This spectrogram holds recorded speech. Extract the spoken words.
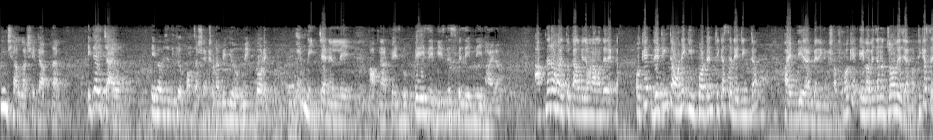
ইনশাল্লাহ সেটা আপনার, এটাই চায় ওরা। এইভাবে যদি কেউ পঞ্চাশ, একশোটা ভিডিও মেক করে এমনি চ্যানেলে আপনার ফেসবুক পেজে বিজনেস পেজে এমনি ভাইরাল আপনারা হয়তো কালকে যেমন আমাদের একটা ওকে রেটিংটা অনেক ইম্পর্টেন্ট ঠিক আছে? রেটিংটা ফাইভ দিয়ে রাখবেন এখানে সবসময় ওকে এইভাবে যেন জলে যেন ঠিক আছে?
